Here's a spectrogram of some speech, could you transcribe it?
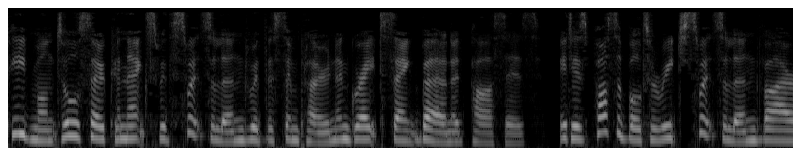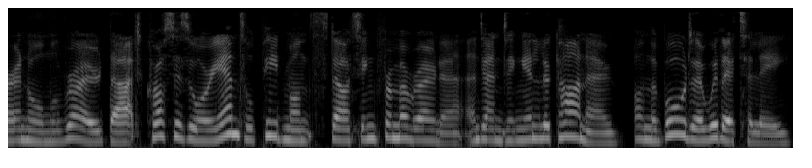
Piedmont also connects with Switzerland with the Simplon and Great St. Bernard passes. It is possible to reach Switzerland via a normal road that crosses oriental Piedmont starting from Arona and ending in Locarno, on the border with Italy.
